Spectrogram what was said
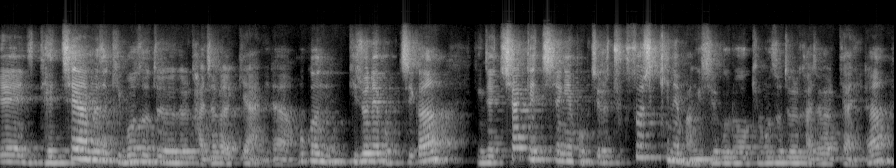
예, 대체하면서 기본소득을 가져갈 게 아니라 혹은 기존의 복지가 굉장히 취약계층의 복지를 축소시키는 방식으로 기본소득을 가져갈 게 아니라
